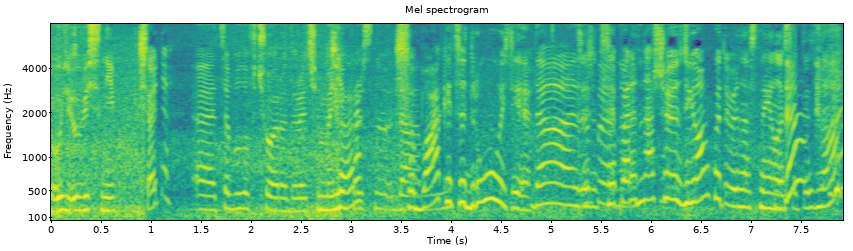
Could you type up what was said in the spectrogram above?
у, у вісні. Сьогодні? Е, Це було вчора, до речі. Мені Вчора? присно... да, Собаки це друзі. Да, Це, це перед нашою зйомкою тобі наснилося, ти знаєш?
